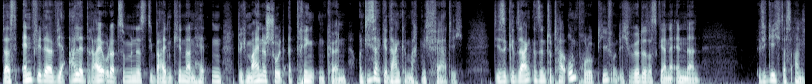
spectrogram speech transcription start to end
dass entweder wir alle drei oder zumindest die beiden Kindern hätten durch meine Schuld ertrinken können. Und dieser Gedanke macht mich fertig. Diese Gedanken sind total unproduktiv und ich würde das gerne ändern. Wie gehe ich das an?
